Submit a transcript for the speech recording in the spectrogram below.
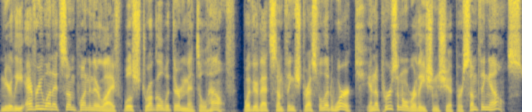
Nearly everyone at some point in their life will struggle with their mental health, whether that's something stressful at work, in a personal relationship, or something else.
